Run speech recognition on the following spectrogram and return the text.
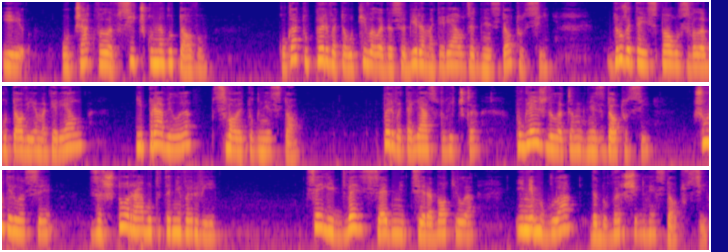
и очаквала всичко наготово. Когато първата отивала да събира материал за гнездото си, другата използвала готовия материал и правила своето гнездо. Първата лястовичка поглеждала към гнездото си, чудила се, защо работата не върви. Цели две седмици работила и не могла да довърши гнездото си.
